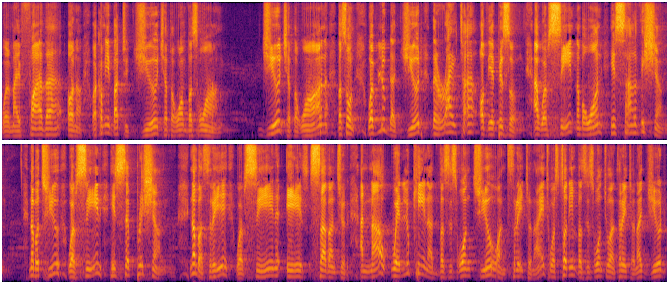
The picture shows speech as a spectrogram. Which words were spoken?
will my father honor. We're coming back to Jude chapter 1 verse 1. Jude chapter 1 verse 1. We've looked at Jude, the writer of the epistle. And we've seen, number one, his salvation. Number two, we've seen his separation. Number three, we've seen is servanthood. And now we're looking at verses 1, 2, and 3 tonight. We're studying verses 1, 2, and 3 tonight. Jude,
